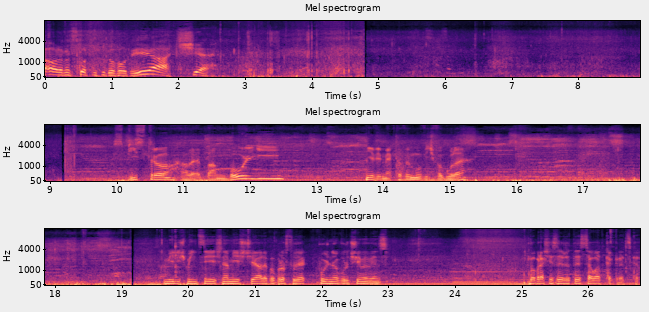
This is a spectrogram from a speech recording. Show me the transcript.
Ale bym wskoczył tu do wody. Ja cię! z bistro, ale bambuli. Nie wiem jak to wymówić w ogóle. Mieliśmy nic nie jeść na mieście, ale po prostu jak późno wrócimy, więc wyobraźcie sobie, że to jest sałatka grecka.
